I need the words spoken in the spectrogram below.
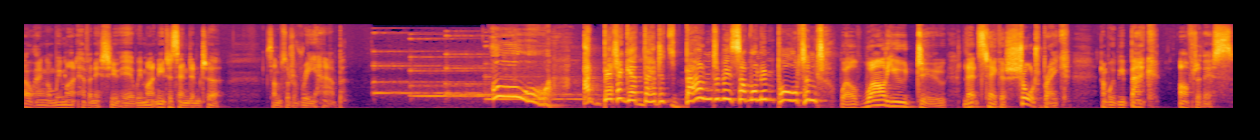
oh, hang on, we might have an issue here. We might need to send him to some sort of rehab. oh, I'd better get that. It's bound to be someone important. Well, while you do, let's take a short break and we'll be back after this.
